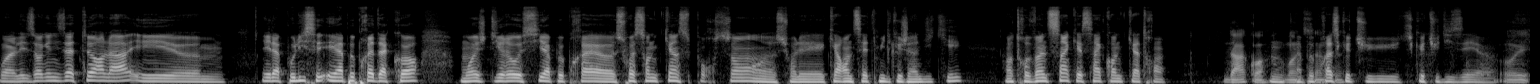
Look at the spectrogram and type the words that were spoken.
Ouais, les organisateurs là et, euh, et la police est, est à peu près d'accord. Moi, je dirais aussi à peu près euh, 75% euh, sur les 47 000 que j'ai indiqués, entre 25 et 54 ans. D'accord. À peu 25, près ce que tu, ce que tu disais. euh. Oui.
